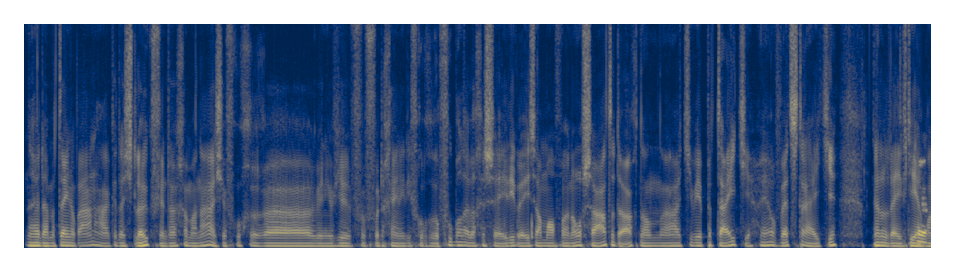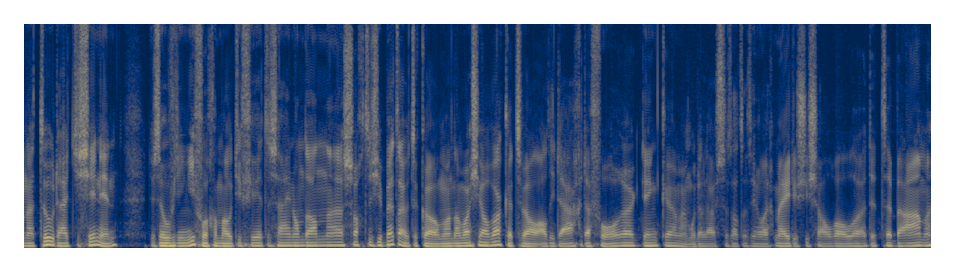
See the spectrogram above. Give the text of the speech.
nou, daar meteen op aanhaken. Dat je het leuk vindt, dan ga maar na. Als je vroeger, uh, ik weet niet of je voor, voor degene die vroeger op voetbal hebben gezeten, die wees allemaal van oh, zaterdag, dan uh, had je weer partijtje hè, of wedstrijdje. Nou, daar leefde je helemaal naartoe, daar had je zin in. Dus daar hoef je niet voor gemotiveerd te zijn om dan uh, s ochtends je bed uit te komen. Want dan was je al wakker. Terwijl al die dagen daarvoor, ik denk, mijn moeder luistert altijd heel erg mee, dus die zal wel dit beamen.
